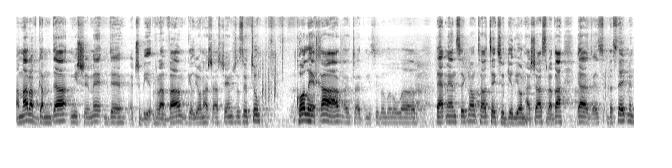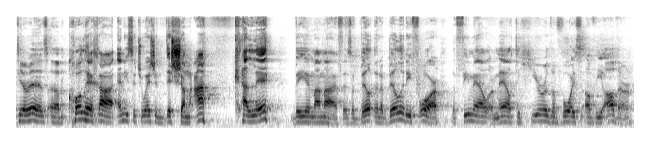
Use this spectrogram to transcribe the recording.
Amarav Gamda Misheme de, it should be Rava, Gilyon Hashas changes it too. Kol you see the little uh, Batman signal? It takes you Gilyon Hashas, Rava. The statement here is um, Kol Hecha, any situation, de Sham'a Kaleh if there's an ability for the female or male to hear the voice of the other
